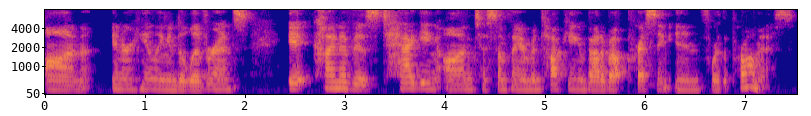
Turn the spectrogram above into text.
on inner healing and deliverance, it kind of is tagging on to something I've been talking about, about pressing in for the promise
